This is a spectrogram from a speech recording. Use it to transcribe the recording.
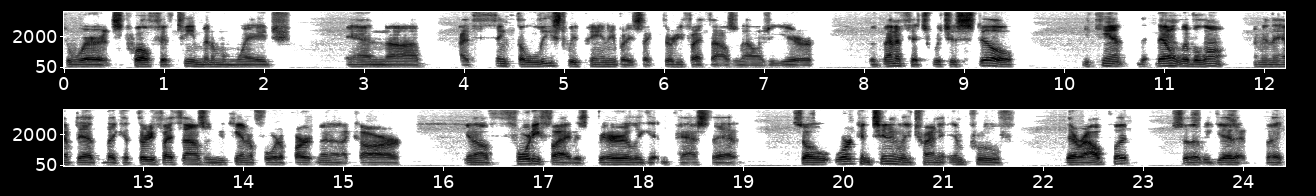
to where it's 12.15 minimum wage, and uh, I think the least we pay anybody is like thirty-five thousand dollars a year with benefits, which is still you can't. They don't live alone. I mean, they have to have like at thirty-five thousand, you can't afford apartment and a car. You know, forty-five is barely getting past that. So we're continually trying to improve their output so that we get it. But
